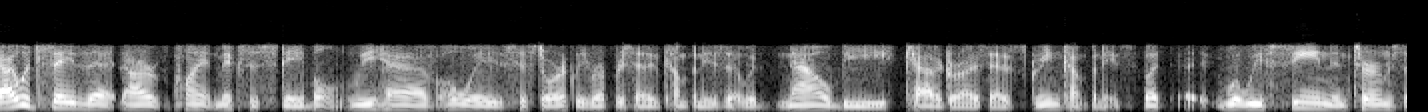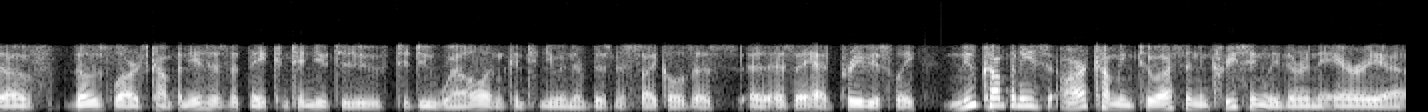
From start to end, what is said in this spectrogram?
I would say that our client mix is stable. We have always historically represented companies that would now be categorized as green companies. But uh, what we've seen in terms of those large companies is that they continue to to do well and continue in their business cycles as as they had previously. New companies are coming to us, and increasingly they're in the area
